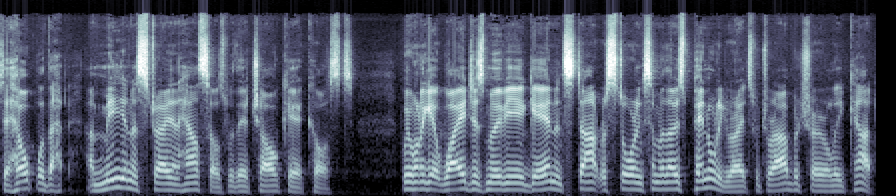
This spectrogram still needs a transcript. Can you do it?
to help with a million Australian households with their childcare costs. We want to get wages moving again and start restoring some of those penalty rates which were arbitrarily cut.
